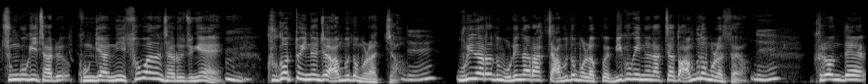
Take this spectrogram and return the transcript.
중국이 자료 공개한 이 수많은 자료 중에 음. 그것도 있는 줄 아무도 몰랐죠. 네. 우리나라도 우리나라 학자 아무도 몰랐고요. 미국에 있는 학자도 아무도 몰랐어요. 네. 그런데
